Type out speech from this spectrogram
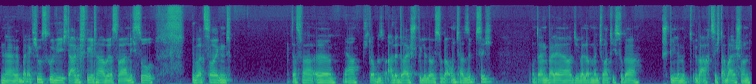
der, bei der Q-School, wie ich da gespielt habe. Das war nicht so überzeugend. Das war, äh, ja, ich glaube, alle drei Spiele, glaube ich, sogar unter 70. Und dann bei der Development Tour hatte ich sogar Spiele mit über 80 dabei schon.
